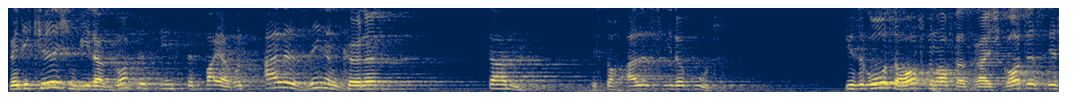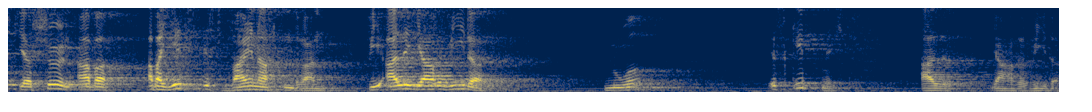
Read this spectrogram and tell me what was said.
wenn die Kirchen wieder Gottesdienste feiern und alle singen können, dann ist doch alles wieder gut. Diese große Hoffnung auf das Reich Gottes ist ja schön, aber, aber jetzt ist Weihnachten dran, wie alle Jahre wieder. Nur, es gibt nicht alle Jahre wieder.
